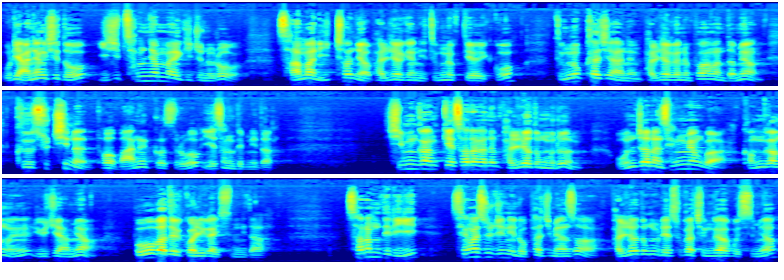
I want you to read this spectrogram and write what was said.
우리 안양시도 23년 말 기준으로 4만 2천여 반려견이 등록되어 있고 등록하지 않은 반려견을 포함한다면 그 수치는 더 많을 것으로 예상됩니다. 시민과 함께 살아가는 반려동물은 온전한 생명과 건강을 유지하며 보호받을 권리가 있습니다. 사람들이 생활 수준이 높아지면서 반려동물의 수가 증가하고 있으며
